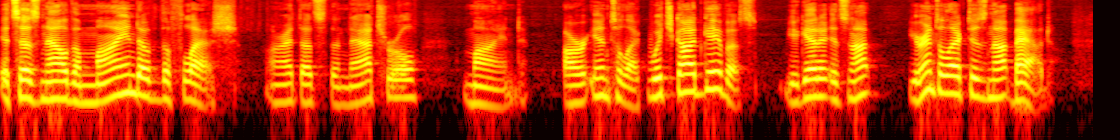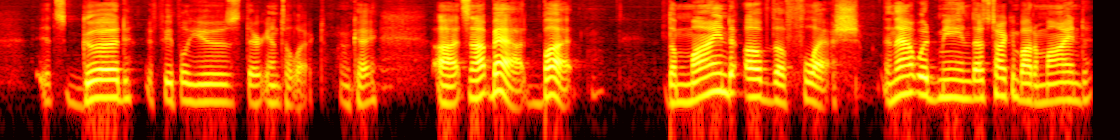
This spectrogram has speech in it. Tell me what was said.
It says, Now the mind of the flesh, all right, that's the natural mind, our intellect, which God gave us. You get it? It's not, your intellect is not bad. It's good if people use their intellect, okay? Uh, it's not bad, but the mind of the flesh, and that would mean that's talking about a mind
